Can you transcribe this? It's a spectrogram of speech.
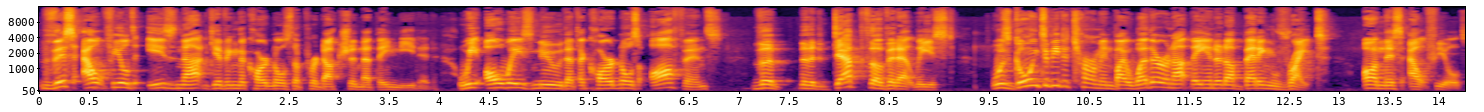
This outfield is not giving the Cardinals the production that they needed. We always knew that the Cardinals offense, the, the depth of it at least, was going to be determined by whether or not they ended up betting right on this outfield.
